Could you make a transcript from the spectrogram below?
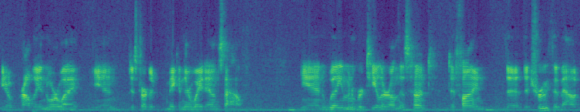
you know, probably in Norway, and just started making their way down south. And William and Bertil are on this hunt to find the, the truth about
